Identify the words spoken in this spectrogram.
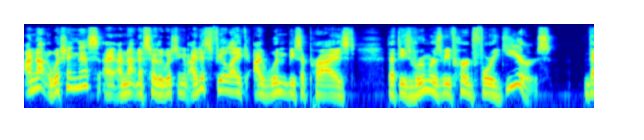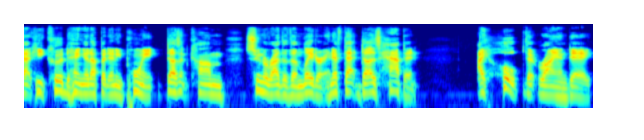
I'm not wishing this. I, am not necessarily wishing it. I just feel like I wouldn't be surprised that these rumors we've heard for years that he could hang it up at any point doesn't come sooner rather than later. And if that does happen, I hope that Ryan Day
